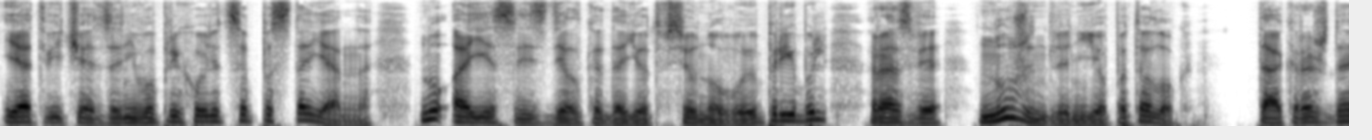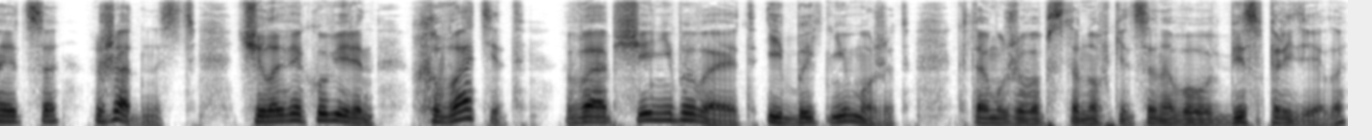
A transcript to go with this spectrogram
и отвечать за него приходится постоянно. Ну а если сделка дает всю новую прибыль, разве нужен для нее потолок? Так рождается жадность. Человек уверен, хватит, вообще не бывает и быть не может. К тому же в обстановке ценового беспредела,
